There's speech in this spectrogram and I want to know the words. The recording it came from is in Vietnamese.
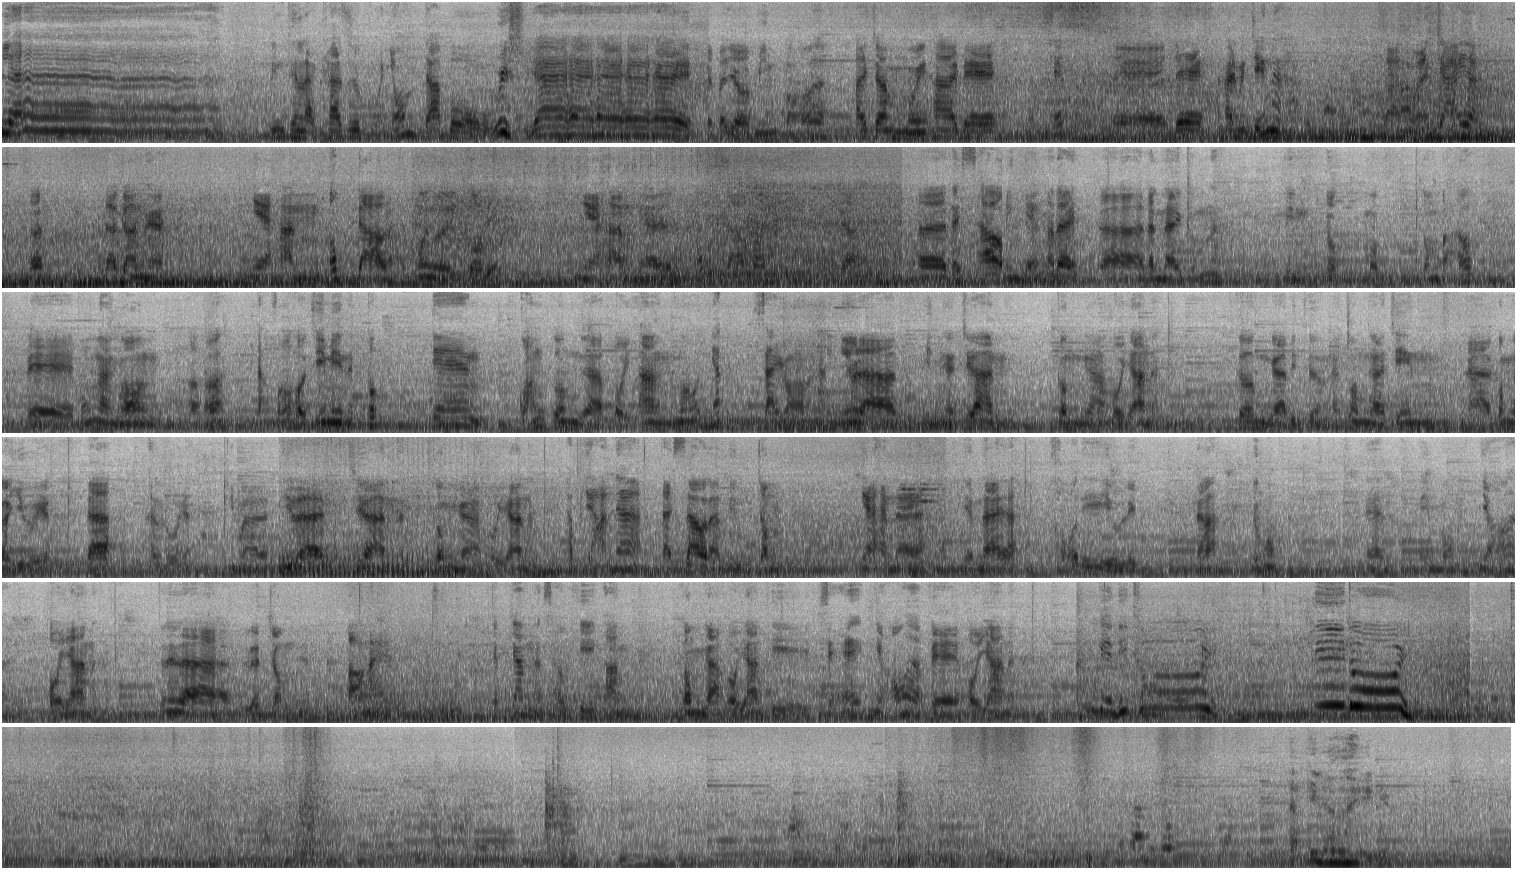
là mình tên là Kazu của nhóm Double Wish yeah. Bây giờ mình ở 212B set ờ, D29 là Nguyễn Trái à. Ờ, là gần ờ, nhà hàng ốc đào đó. mọi người có biết nhà hàng ốc đào không? Yeah. À, tại sao mình dẫn ở đây? À, lần này cũng mình được một công báo về món ăn ngon ở thành phố Hồ Chí Minh top 10 quán cơm gà Hội An, ngon nhất Sài Gòn. Hình như là mình chưa ăn cơm gà Hội An cơm gà bình thường là cơm gà trên là cơm gà dừa á, đã ăn rồi á. Nhưng mà như là chưa ăn cơm gà Hội An, hấp dẫn nha. Tại sao là mình trong nhà hàng này á? Hiện nay là khó đi du lịch, đó, đúng không? Nên em muốn nhỏ Hội An cho nên là lựa chọn bảo này. Chắc chắn là sau khi ăn cơm gà Hội An thì sẽ nhỏ về Hội An okay, đi thôi! Đi thôi!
